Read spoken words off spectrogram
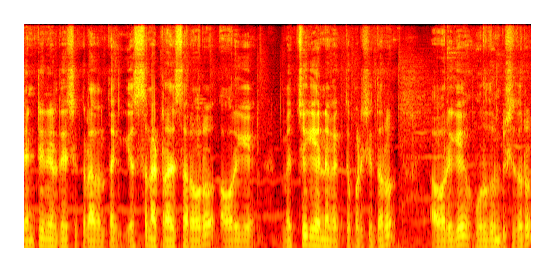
ಜಂಟಿ ನಿರ್ದೇಶಕರಾದಂಥ ಎಸ್ ನಟರಾಜ್ ಸರ್ ಅವರು ಅವರಿಗೆ ಮೆಚ್ಚುಗೆಯನ್ನು ವ್ಯಕ್ತಪಡಿಸಿದರು ಅವರಿಗೆ ಹುರಿದುಂಬಿಸಿದರು.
